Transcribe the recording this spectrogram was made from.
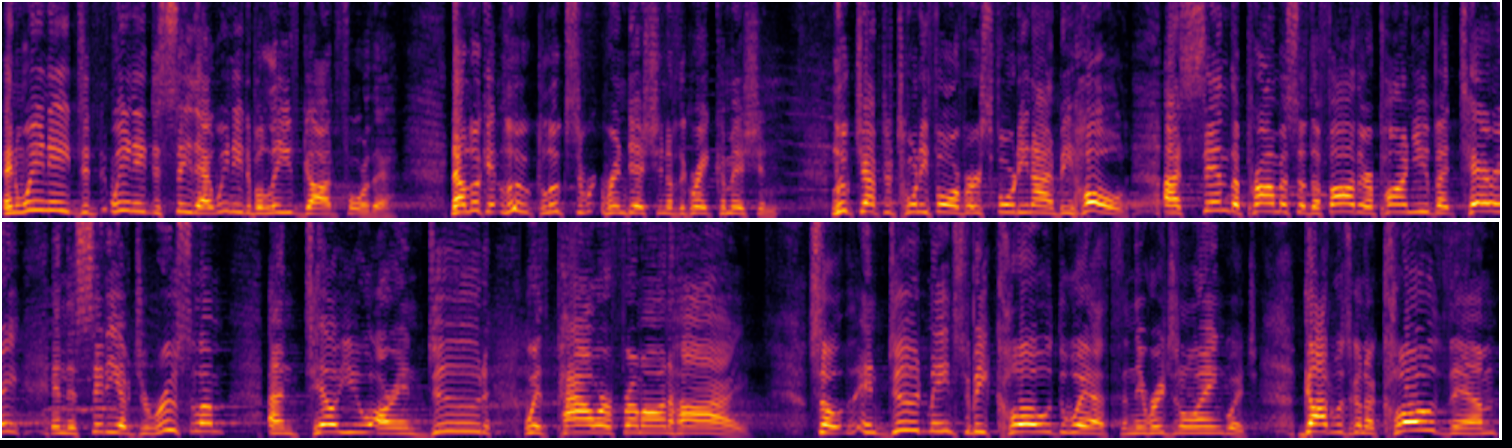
And we need, to, we need to see that. We need to believe God for that. Now look at Luke, Luke's rendition of the Great Commission. Luke chapter 24, verse 49 Behold, I send the promise of the Father upon you, but tarry in the city of Jerusalem until you are endued with power from on high. So, endued means to be clothed with in the original language. God was going to clothe them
